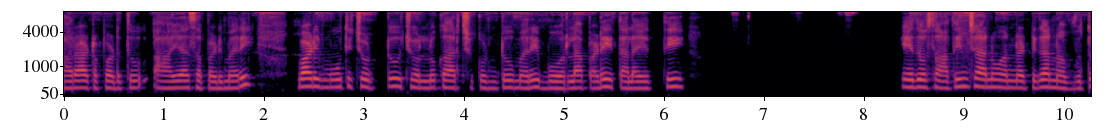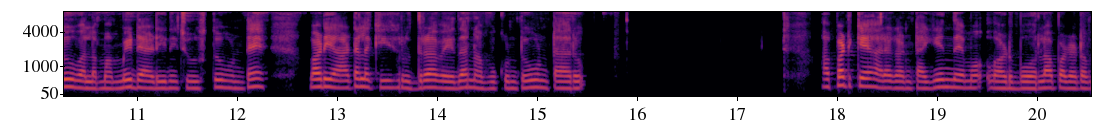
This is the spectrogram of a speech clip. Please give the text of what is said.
ఆరాటపడుతూ, ఆయాసపడి మరి వాడి మూతి చుట్టూ చొల్లు కార్చుకుంటూ మరి బోర్లా పడి తల ఎత్తి ఏదో సాధించాను అన్నట్టుగా నవ్వుతూ వాళ్ళ మమ్మీ డాడీని చూస్తూ ఉంటే వాడి ఆటలకి రుద్ర, వేద నవ్వుకుంటూ ఉంటారు. అప్పటికే అరగంట అయ్యిందేమో వాడు బోర్లా పడడం,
